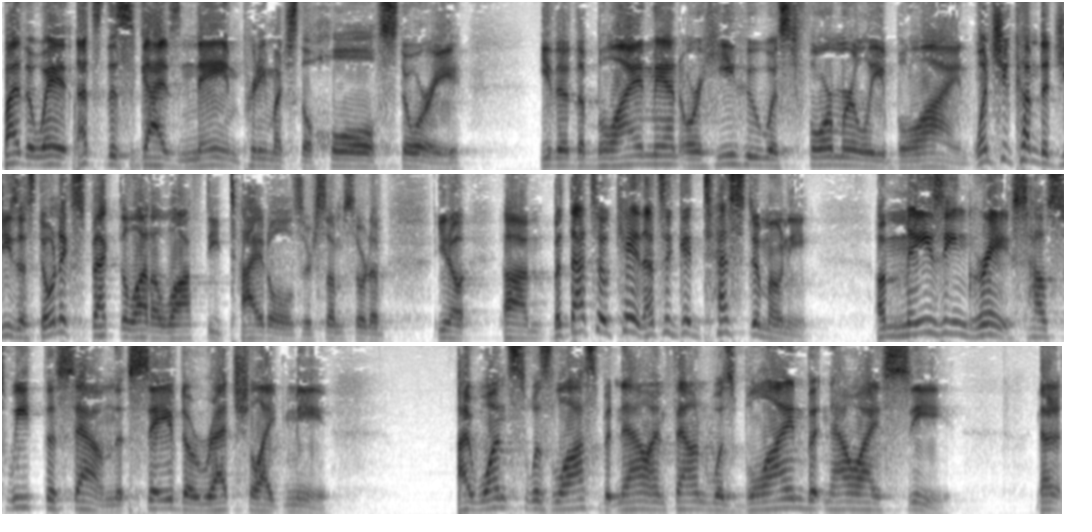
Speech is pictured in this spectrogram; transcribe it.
By the way, that's this guy's name pretty much the whole story. Either the blind man or he who was formerly blind. Once you come to Jesus, don't expect a lot of lofty titles or some sort of, you know, um, but that's okay. That's a good testimony. Amazing grace, how sweet the sound that saved a wretch like me. I once was lost, but now I'm found, was blind, but now I see. Now,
